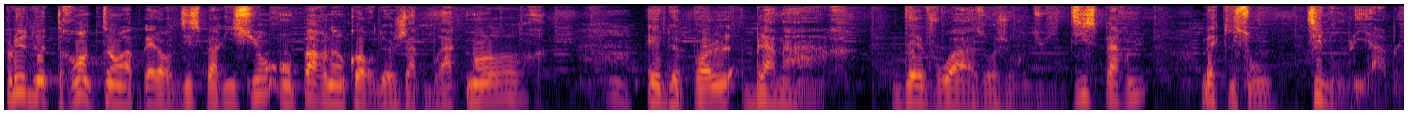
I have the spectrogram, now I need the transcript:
Plus de 30 ans après leur disparition, on parle encore de Jacques Brackmore et de Paul Blamard. Des voix aujourd'hui disparues, mais qui sont inoubliables.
